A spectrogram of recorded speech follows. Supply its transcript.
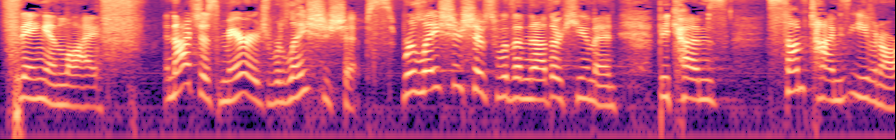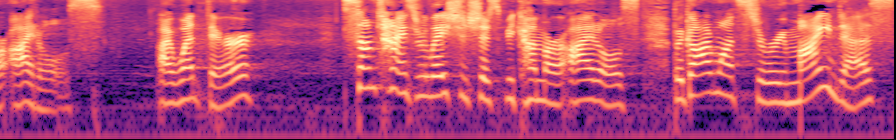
thing in life. And not just marriage, relationships. Relationships with another human becomes sometimes even our idols. I went there Sometimes relationships become our idols, but God wants to remind us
